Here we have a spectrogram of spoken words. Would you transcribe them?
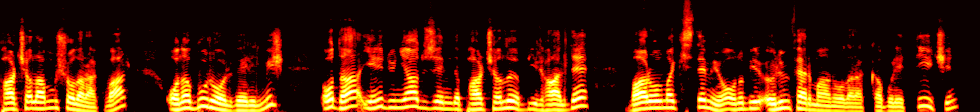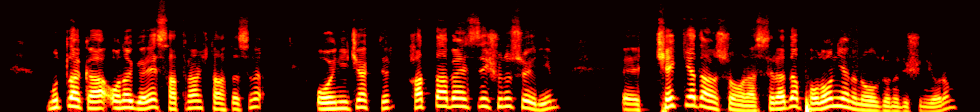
parçalanmış olarak var. Ona bu rol verilmiş. O da yeni dünya düzeninde parçalı bir halde var olmak istemiyor. Onu bir ölüm fermanı olarak kabul ettiği için mutlaka ona göre satranç tahtasını oynayacaktır. Hatta ben size şunu söyleyeyim. e, Çekya'dan sonra sırada Polonya'nın olduğunu düşünüyorum.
